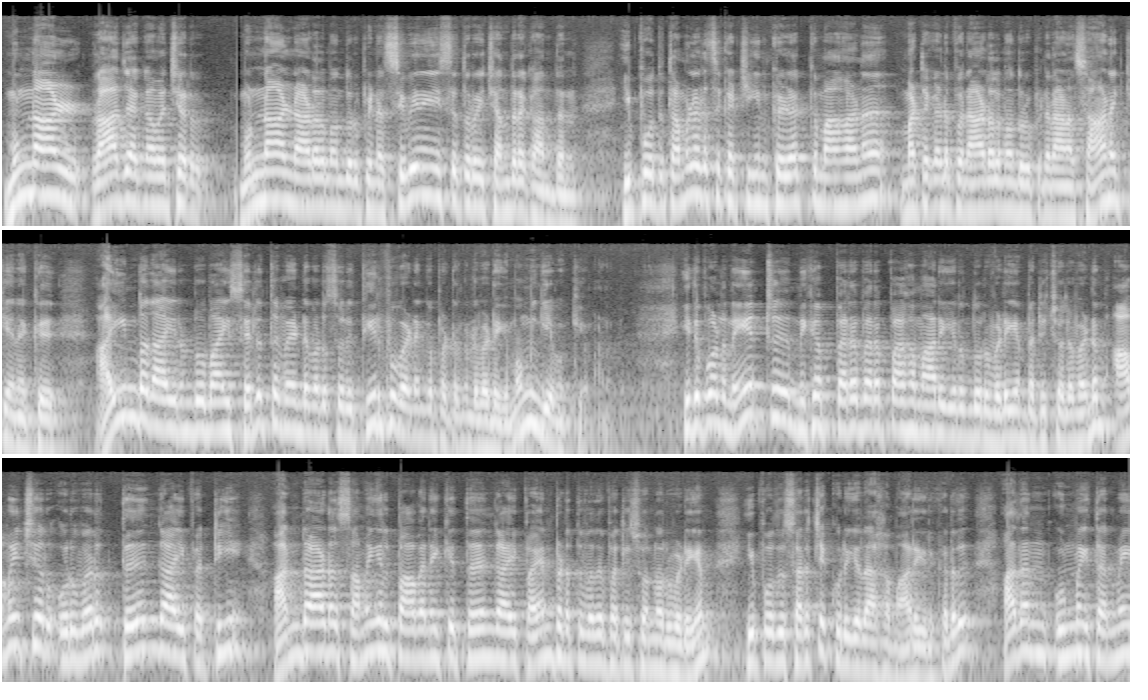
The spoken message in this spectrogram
முன்னாள் ராஜாங்க அமைச்சர் முன்னாள் நாடாளுமன்ற உறுப்பினர் சிவநேசத்துறை சந்திரகாந்தன் இப்போது தமிழரசு கட்சியின் கிழக்கு மாகாண மட்டக்களப்பு நாடாளுமன்ற உறுப்பினரான சாணக்கியனுக்கு ஐம்பதாயிரம் ரூபாய் செலுத்த வேண்டும் என்று சொல்லி தீர்ப்பு வழங்கப்பட்டிருக்கின்ற விடயமும் இங்கே முக்கியமானது. இதுபோல நேற்று மிக பரபரப்பாக மாறியிருந்த ஒரு விடயம் பற்றி சொல்ல வேண்டும். அமைச்சர் ஒருவர் தேங்காய் பற்றி அன்றாட சமையல் பாவனைக்கு தேங்காய் பயன்படுத்துவது பற்றி சொன்ன ஒரு விடயம் இப்போது சர்ச்சைக்குரியதாக மாறியிருக்கிறது. அதன் உண்மைத்தன்மை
